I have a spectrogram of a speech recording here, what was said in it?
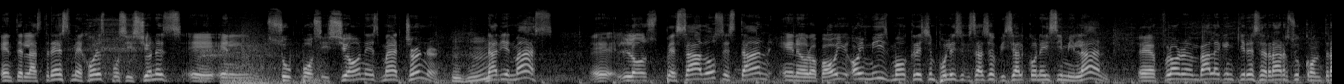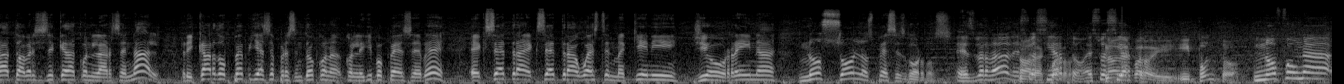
entre las tres mejores posiciones eh, en su posición es Matt Turner. Nadie más. Eh, los pesados están en Europa. Hoy, hoy mismo Christian Pulisic se hace oficial con AC Milán. Eh, Florian Balogun quiere cerrar su contrato a ver si se queda con el Arsenal. Ricardo Pep ya se presentó con, con el equipo PSB, etcétera, etcétera. Weston McKinney, Gio Reina, no son los peces gordos. Es verdad, eso No, es cierto, eso es No, de cierto. acuerdo, y, y punto. No fue una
